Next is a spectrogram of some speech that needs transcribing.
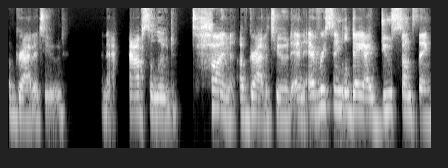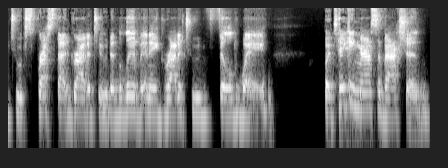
of gratitude, an absolute ton of gratitude. And every single day I do something to express that gratitude and live in a gratitude filled way. But taking massive action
